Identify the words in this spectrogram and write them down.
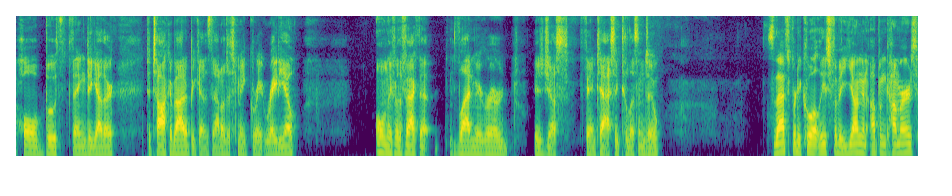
whole booth thing together to talk about it because that'll just make great radio only for the fact that Vladimir Guerrero is just fantastic to listen to. So that's pretty cool, at least for the young and up and comers.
